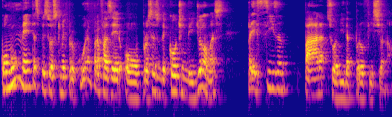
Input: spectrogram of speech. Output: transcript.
Comumente as pessoas que me procuram para fazer o processo de coaching de idiomas precisam para sua vida profissional.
